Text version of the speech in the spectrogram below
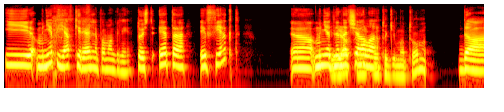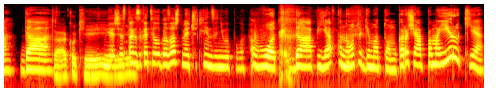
И мне пиявки реально помогли. То есть это эффект. Э, Мне для на начала... отогематому? Да, да. Так, окей. Я сейчас так закатила глаза, что у меня чуть линза не выпала. Вот, да, пиявка, ноту, гематом. Короче, а по моей руке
